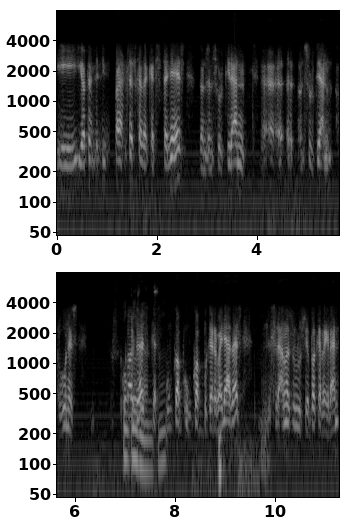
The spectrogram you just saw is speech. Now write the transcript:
i jo també tinc esperances que d'aquests tallers doncs en sortiran, eh, eh, en sortiran algunes coses que no? un cop, un cop garballades seran la solució pel carrer Gran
